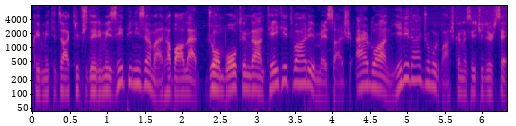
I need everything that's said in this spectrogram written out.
kıymetli takipçilerimiz hepinize merhabalar. John Bolton'dan tehditvari mesaj. Erdoğan yeniden Cumhurbaşkanı seçilirse.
